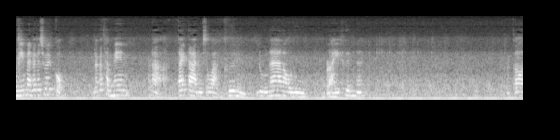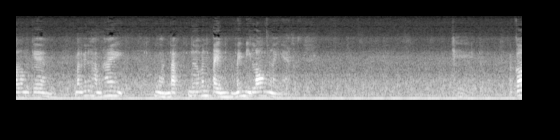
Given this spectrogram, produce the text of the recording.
รงนี้มันก็จะช่วยกบ แล้วก็ทำให้อ่าใต้ตาดูสว่างขึ้น ดูหน้าเราดูไบรท์ขึ้นนะ แล้วก็ร่องแก้ม มันก็จะทำให้เหมือนแบบเนื้อมันเต็มไม่มีร่องอะไรเงี้ยโอเค แล้วก็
